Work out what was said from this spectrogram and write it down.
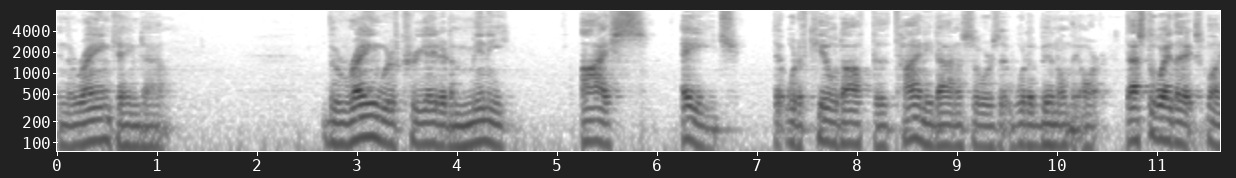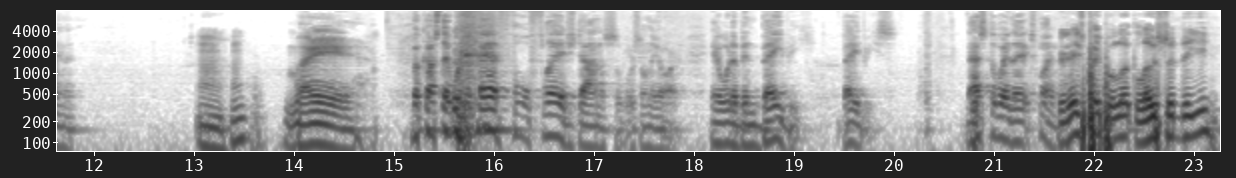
and the rain came down, the rain would have created a mini ice age that would have killed off the tiny dinosaurs that would have been on the ark. That's the way they explain it. Mm-hmm. man, Because they would have had full fledged dinosaurs on the ark. It would have been baby babies. That's the way they explain it. do these people look lucid to you?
